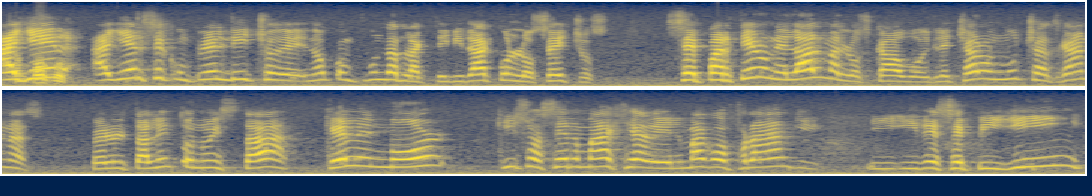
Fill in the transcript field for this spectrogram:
ayer, ayer se cumplió el dicho de no confundas la actividad con los hechos. Se partieron el alma los Cowboys, le echaron muchas ganas, pero el talento no está. Kellen Moore quiso hacer magia del mago Frank y, de Cepillín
